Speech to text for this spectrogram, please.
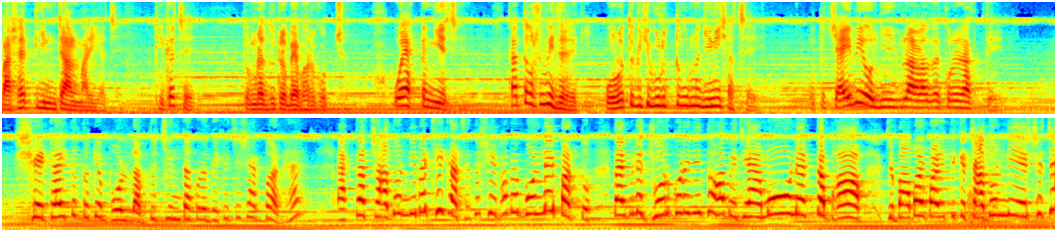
বাসায় তিনটা আলমারি আছে, ঠিক আছে? তোমরা দুটো ব্যবহার করছ। ও একটা নিয়েছে, তাতে অসুবিধাটা কি? ওরও তো কিছু গুরুত্বপূর্ণ জিনিস আছে। তো চাইবে ওর জিনিসগুলো আলাদা করে রাখতে? সেটাই তো তোকে বললাম। তুই চিন্তা করে দেখেছিস একবার হ্যাঁ? একটা চাদর নিবে ঠিক আছে তো সেভাবে বললেই পারতো। তাই বলে জোর করে নিতে হবে যে এমন একটা ভাব যে বাবার বাড়ি থেকে চাদর নিয়ে এসেছে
